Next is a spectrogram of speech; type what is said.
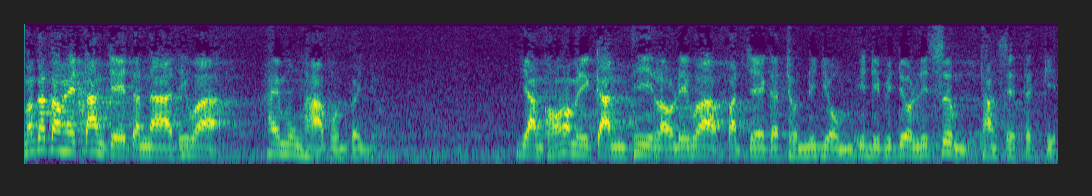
มันก็ต้องให้ตั้งเจตนาที่ว่าให้มุ่งหาผลประโยชน์ อย่างของอเมริกันที่เราเรียกว่าปัจเจกชนนิยม individualism ทางเศรษฐกิจ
